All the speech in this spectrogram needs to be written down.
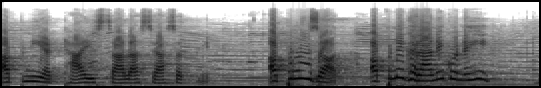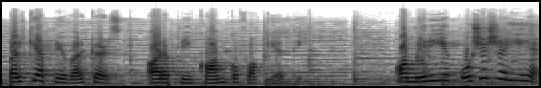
अपनी 28 साल सियासत में अपनी जात, अपने घराने को नहीं, बल्कि अपने वर्कर्स और अपनी कौम को फोकियत दी। और मेरी ये कोशिश रही है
